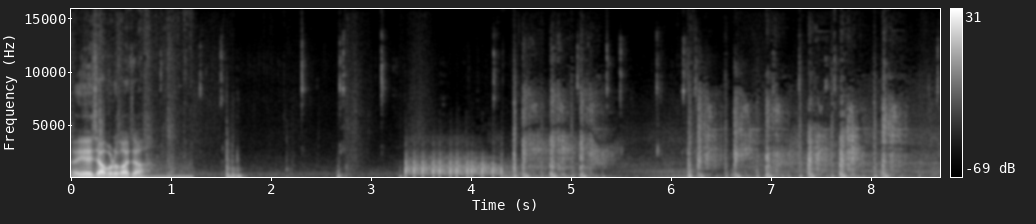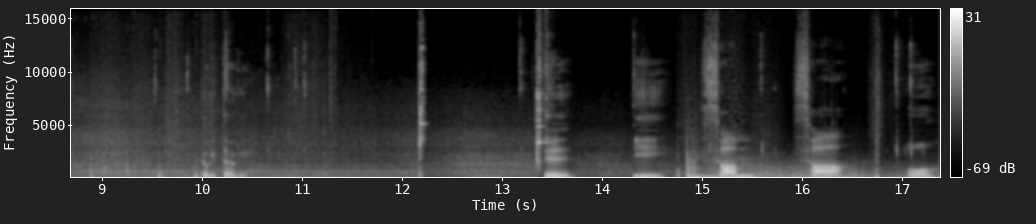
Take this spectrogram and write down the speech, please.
야, 얘 잡으러 가자. 여기 있다 여기 1 2 3 4 5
